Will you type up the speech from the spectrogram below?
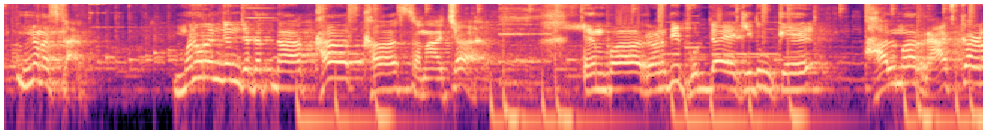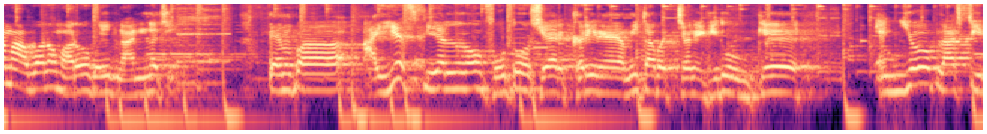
નમસ્કાર. મનોરંજન જગતના ખાસ ખાસ સમાચાર. એમ પર રણદીપ હુડ્ડાએ કીધું કે હાલમાં રાજકારણમાં આવવાનો મારો કોઈ પ્લાન નથી. તેમ પર આઈએસપીએલનો ફોટો શેર કરીને અમિતાભ બચ્ચને કીધું કે એન્જિયોપ્લાસ્ટી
